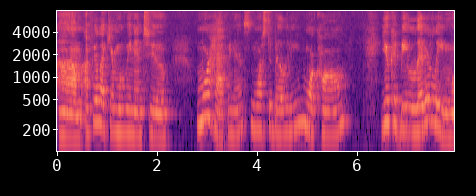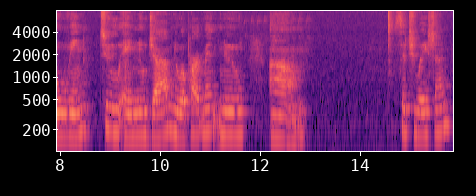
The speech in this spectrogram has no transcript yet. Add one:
Um, I feel like you're moving into more happiness, more stability, more calm. You could be literally moving to a new job, new apartment, new um, situation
